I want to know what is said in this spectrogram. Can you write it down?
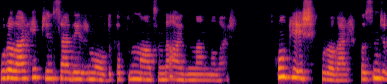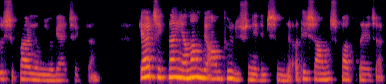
Buralar hep cinsel devrim oldu. Kapının altında aydınlanmalar. Komple eşik buralar. Basınca ışıklar yanıyor gerçekten. Gerçekten yanan bir ampul düşünelim şimdi. Ateş almış patlayacak.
